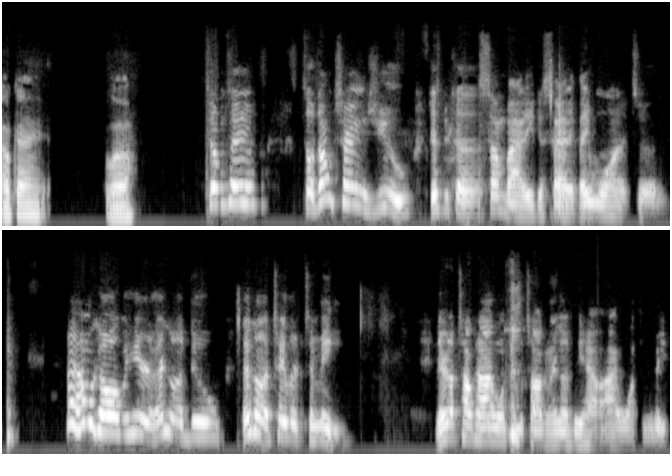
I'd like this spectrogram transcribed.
Okay. Well, See what I'm saying? So don't change you just because somebody decided they wanted to. Hey, I'm gonna go over here. They're gonna do. They're gonna tailor to me. They're gonna talk how I want them to talk, and they're gonna be how I want them to be.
